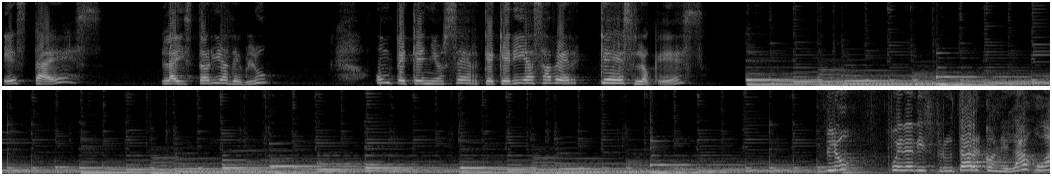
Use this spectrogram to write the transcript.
Esta es la historia de Blue, un pequeño ser que quería saber qué es lo que es. Blue puede disfrutar con el agua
